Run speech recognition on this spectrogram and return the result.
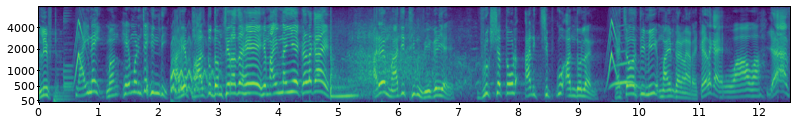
लिफ्ट नाही नाही. मग? हे म्हणजे हिंदी. अरे फालतू दमशेराज आहे. हे माईम नाहीये कळलं काय? अरे माझी थीम वेगळी आहे. वृक्षतोड आणि चिपकू आंदोलन. ह्याच्यावरती मी माईम करणार आहे. कळलं काय? वा वा. यस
